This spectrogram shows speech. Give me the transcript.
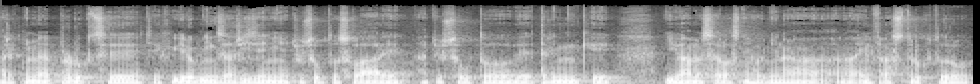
řekněme, produkci těch výrobních zařízení, ať už jsou to soláry, ať už jsou to větrníky, díváme se vlastně hodně na, na infrastrukturu,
